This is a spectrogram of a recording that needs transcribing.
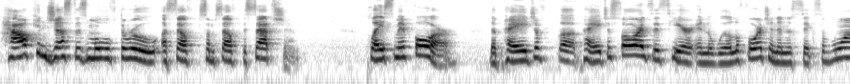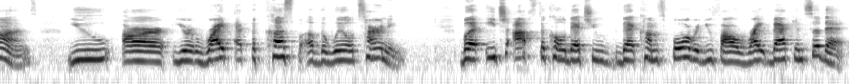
How can justice move through a self some self deception? Placement four, the page of uh, page of swords is here, and the wheel of fortune, and the six of wands. You are you're right at the cusp of the wheel turning, but each obstacle that you that comes forward, you fall right back into that,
